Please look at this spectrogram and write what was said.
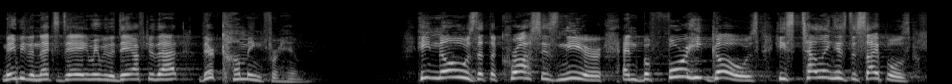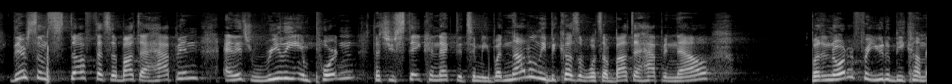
maybe the next day, maybe the day after that, they're coming for Him. He knows that the cross is near, and before he goes, he's telling his disciples, There's some stuff that's about to happen, and it's really important that you stay connected to me. But not only because of what's about to happen now, but in order for you to become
